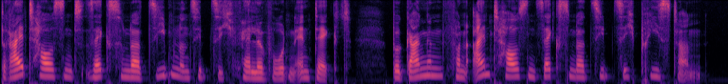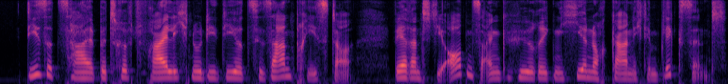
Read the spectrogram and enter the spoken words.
3677 Fälle wurden entdeckt, begangen von 1670 Priestern. Diese Zahl betrifft freilich nur die Diözesanpriester, während die Ordensangehörigen hier noch gar nicht im Blick sind.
